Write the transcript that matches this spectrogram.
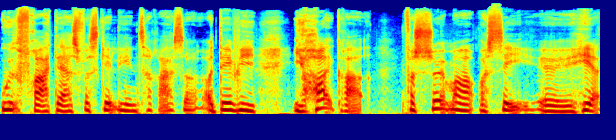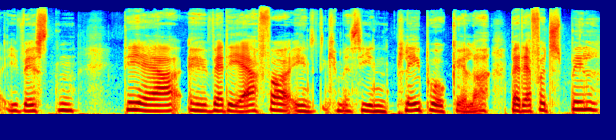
ud fra deres forskellige interesser, og det vi i høj grad forsømmer at se øh, her i Vesten, det er, øh, hvad det er for en, kan man sige, en playbook, eller hvad det er for et spil,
